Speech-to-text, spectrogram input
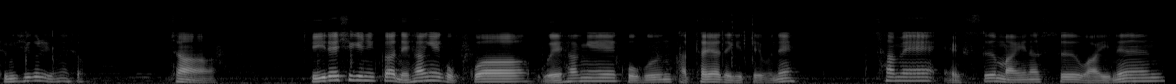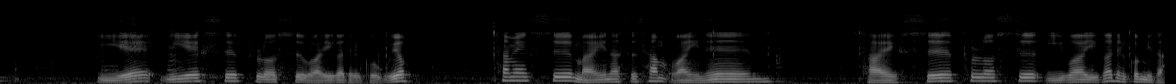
등식을 이용해서. 자, 비례식이니까 내향의 곱과 외향의 곱은 같아야 되기 때문에 3의 x-y는 2의 2x 플러스 y가 될 거고요. 3x-3y는 4x 플러스 2y가 될 겁니다.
